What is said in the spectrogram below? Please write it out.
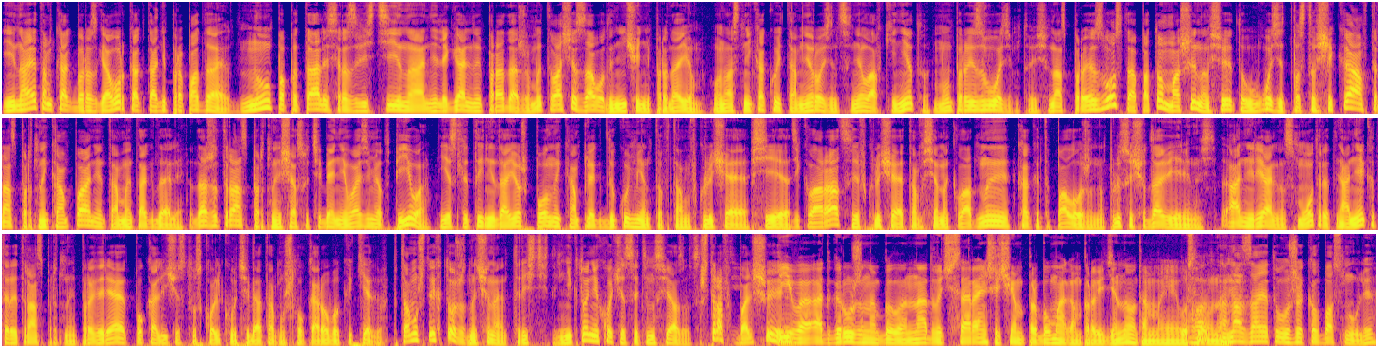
И на этом как бы разговор как-то они пропадают. Ну, попытались развести на нелегальную продажу. Мы-то вообще с завода ничего не продаем. У нас никакой там ни розницы, ни лавки нету. Мы производим. То есть у нас производство, а потом машина все это увозит поставщикам в транспортной компании там и так далее. Даже транспортный сейчас у тебя не возьмет пиво, если ты не даешь полный комплект документов, там, включая все декларации, включая там все накладные, как это положено. Плюс еще доверенность. Они реально смотрят, а некоторые транспортные проверяют по количеству, сколько у тебя там ушло коробок и кегов. Потому что их тоже начинают трясти. Никто не хочет с этим связываться. Штрафы большие. Пиво отгружено было на два часа раньше, чем по бумагам проведено, там, и условно. А нас за это уже колбаснули.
